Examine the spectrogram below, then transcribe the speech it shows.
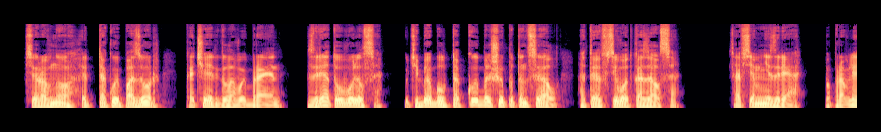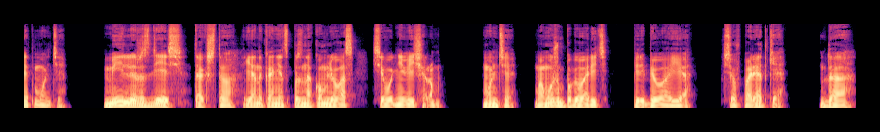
Все равно, это такой позор, качает головой Брайан. Зря ты уволился. У тебя был такой большой потенциал, а ты от всего отказался. Совсем не зря, поправляет Монти. Миллер здесь, так что я, наконец, познакомлю вас сегодня вечером. Монти, мы можем поговорить?» — перебиваю я. Все в порядке?» «Да,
